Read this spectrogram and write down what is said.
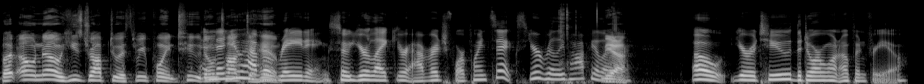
But, but oh no, he's dropped to a three point two. Don't and then talk you have a rating. So you're like your average 4.6. You're really popular. Yeah. Oh, you're a two. The door won't open for you.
